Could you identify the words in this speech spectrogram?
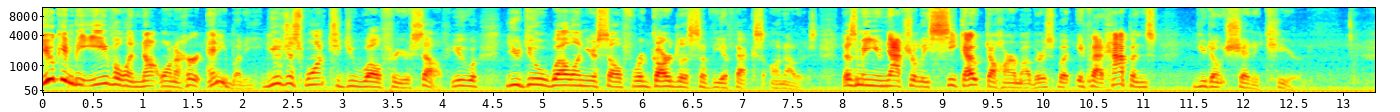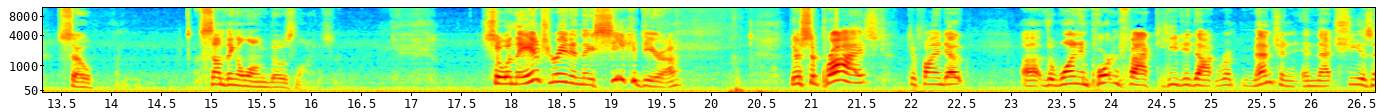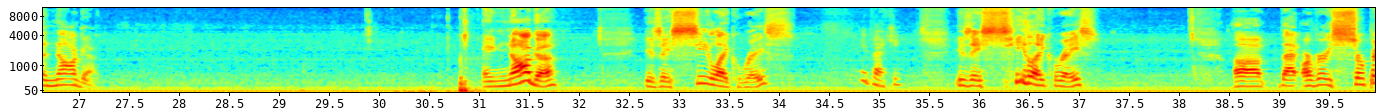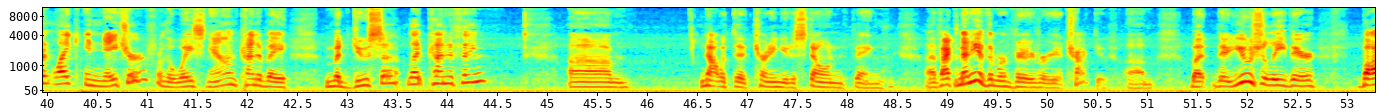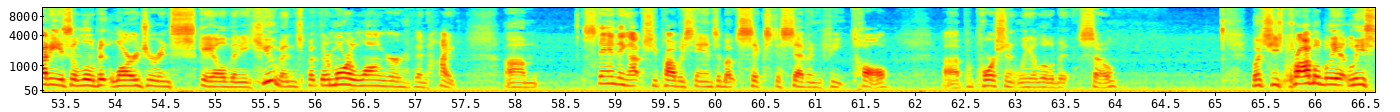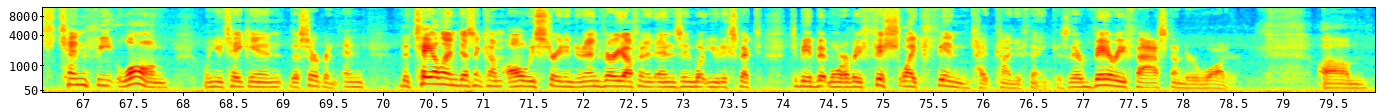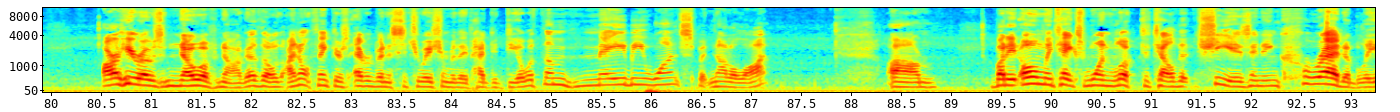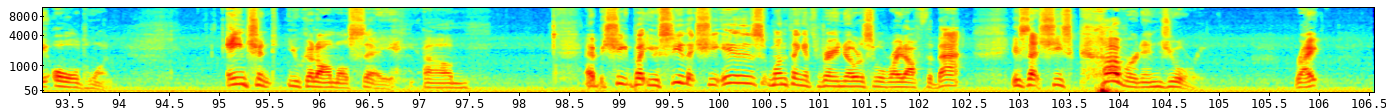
You can be evil and not want to hurt anybody. You just want to do well for yourself. You you do well on yourself regardless of the effects on others. Doesn't mean you naturally seek out to harm others, but if that happens, you don't shed a tear. So, something along those lines. So, when they enter in and they see Kadira, they're surprised to find out uh, the one important fact he did not re- mention in that she is a Naga. A Naga is a sea like race. Hey, Patchy. Is a sea like race uh, that are very serpent like in nature from the waist down, kind of a Medusa like kind of thing. Um, not with the turning you to stone thing. Uh, in fact, many of them are very, very attractive. Um, but they're usually their body is a little bit larger in scale than a human's, but they're more longer than height. Um, standing up, she probably stands about six to seven feet tall, uh, proportionately a little bit so. But she's probably at least 10 feet long when you take in the serpent. And the tail end doesn't come always straight into an end. Very often it ends in what you'd expect to be a bit more of a fish like fin type kind of thing, because they're very fast underwater. Um, our heroes know of Naga, though I don't think there's ever been a situation where they've had to deal with them. Maybe once, but not a lot. Um, but it only takes one look to tell that she is an incredibly old one. Ancient, you could almost say. Um, she, but you see that she is one thing that's very noticeable right off the bat is that she's covered in jewelry, right?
